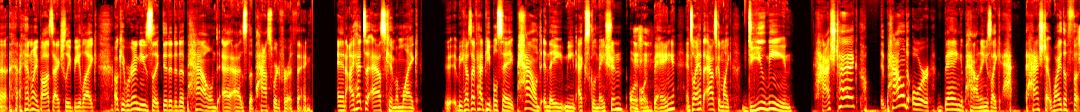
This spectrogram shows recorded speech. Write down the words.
uh, I had my boss actually be like, "Okay, we're going to use like da da da pound as the password for a thing," and I had to ask him. I'm like, uh, because I've had people say pound and they mean exclamation or or Mhm. bang, and so I had to ask him like, "Do you mean?" Hashtag pound or bang pound and he's like hashtag why the fuck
